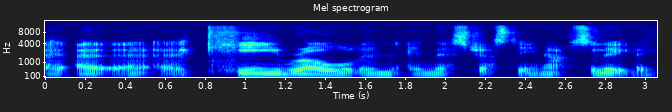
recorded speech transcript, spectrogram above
a, a, key role in, in this, Justine. Absolutely.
